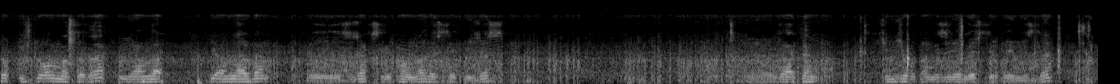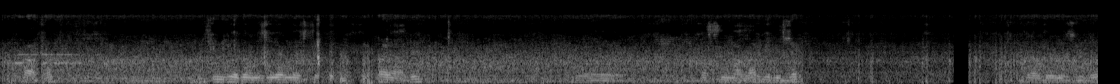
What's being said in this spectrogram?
Çok güçlü olmasa da yanlar, yanlardan e, sıcak silikonla destekleyeceğiz. E, zaten ikinci odamızı yerleştirdiğimizde pardon ikinci odamızı yerleştirdiğimizde bayağı bir e, kasılmalar gidecek. Gördüğünüz gibi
